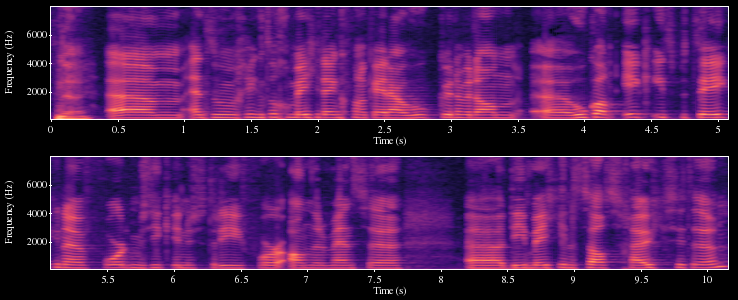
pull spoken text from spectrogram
Nee. Ehm, en toen ging ik toch een beetje denken van... oké, nou, hoe kunnen we dan... eh, hoe kan ik iets betekenen voor de muziekindustrie... voor andere mensen eh, die een beetje in hetzelfde schuitje zitten.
